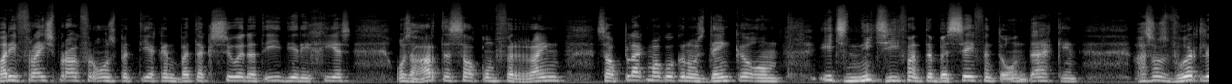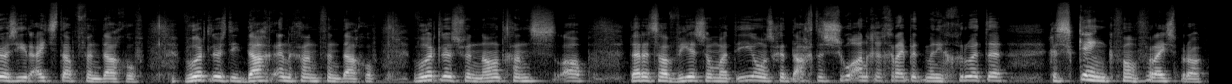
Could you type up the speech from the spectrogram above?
wat die vryspraak vir ons beteken, bid ek so dat U deur die Gees ons harte sal kom verruim, sal plek maak ook in ons denke om iets nuuts hiervan te besef en te ontdek en as ons woordloos hier uitstap vandag of woordloos die dag ingaan vandag of woordloos vanaand gaan slaap dat dit sal wees omdat U ons gedagtes so aangegryp het met die groote geskenk van vryspraak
